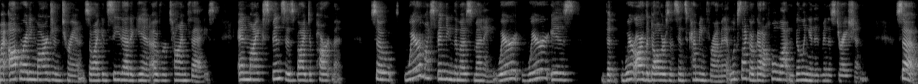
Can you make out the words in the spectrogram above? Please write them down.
My operating margin trend, so I can see that again over time phase and my expenses by department. So where am I spending the most money? Where where is the where are the dollars and cents coming from? And it looks like I've got a whole lot in billing and administration. So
